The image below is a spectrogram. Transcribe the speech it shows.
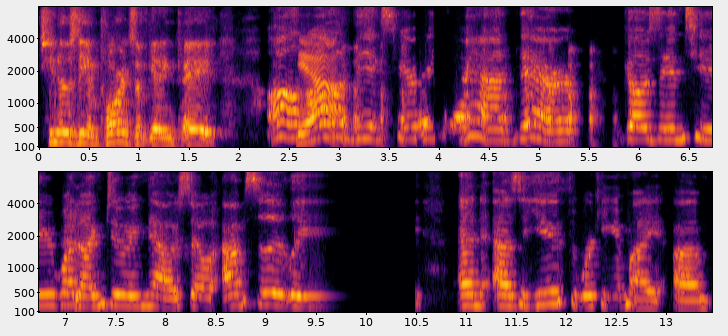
she knows the importance of getting paid. All, yeah. all of the experience I had there goes into what I'm doing now. So, absolutely. And as a youth, working in my um,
